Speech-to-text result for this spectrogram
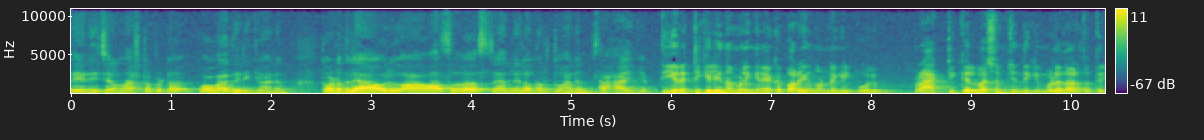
തേനീച്ചകൾ നഷ്ടപ്പെട്ട് പോകാതിരിക്കുവാനും തോട്ടത്തിലെ ആ ഒരു ആവാസ വ്യവസ്ഥയെ നിലനിർത്തുവാനും സഹായിക്കും. തിയററ്റിക്കലി നമ്മൾ ഇങ്ങനെയൊക്കെ പറയുന്നുണ്ടെങ്കിൽ പോലും പ്രാക്ടിക്കൽ വശം ചിന്തിക്കുമ്പോൾ യഥാർത്ഥത്തിൽ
